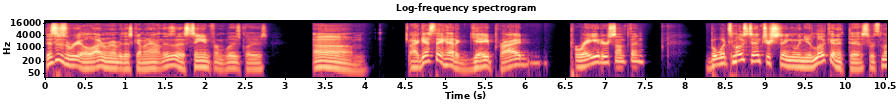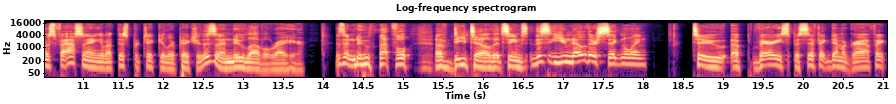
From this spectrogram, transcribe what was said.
This is real. I remember this coming out. This is a scene from Blues Clues um, I guess they had a gay pride parade or something. But what's most interesting when you're looking at this, what's most fascinating about this particular picture, this is a new level right here. This is a new level of detail that seems this you know they're signaling to a very specific demographic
